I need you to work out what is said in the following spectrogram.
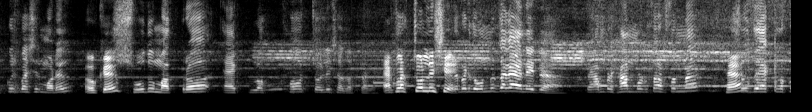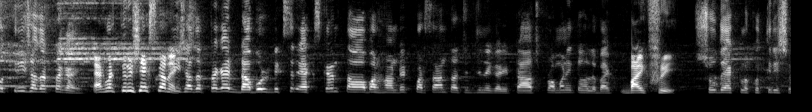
একুশ বাইশের মডেল ওকে শুধুমাত্র এক লক্ষ চল্লিশ হাজার টাকা। এক লাখ চল্লিশে? অন্য জায়গায় না এটা। আমরা খান মোটর আসছেন না। হ্যাঁ। শুধু এক লক্ষ ত্রিশ হাজার টাকায়। এক লাখ তিরিশ এক্স কানেক্ট? ত্রিশ হাজার টাকায় ডাবল ডিক্সের এক্স কারেন্ট তাও আবার হান্ড্রেড পার্সেন্ট টাচ ইঞ্জিনের গাড়ি। টাচ প্রমাণিত হলে বাইক বাইক ফ্রি শুধু এক লক্ষ তিরিশে।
